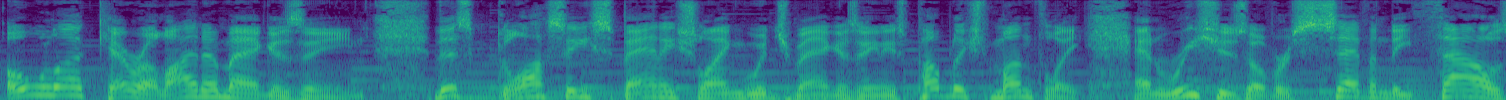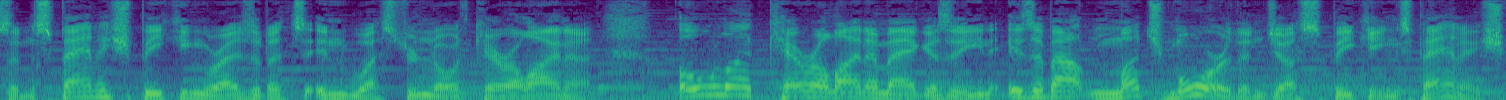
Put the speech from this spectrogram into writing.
Hola Carolina magazine. This glossy Spanish language magazine is published monthly and reaches over 70,000 Spanish speaking residents in Western North Carolina. Hola Carolina magazine is about much more than just speaking Spanish,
